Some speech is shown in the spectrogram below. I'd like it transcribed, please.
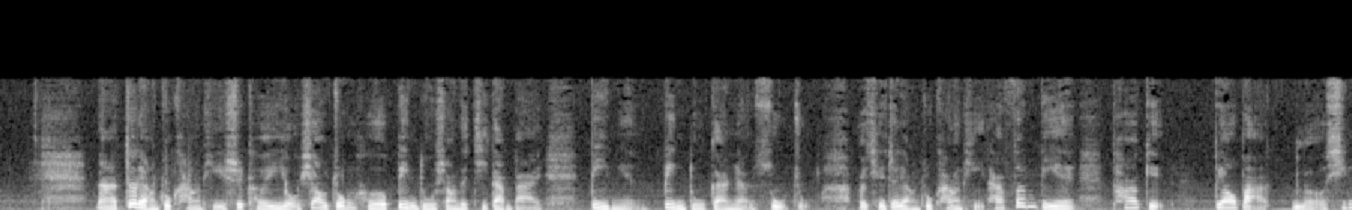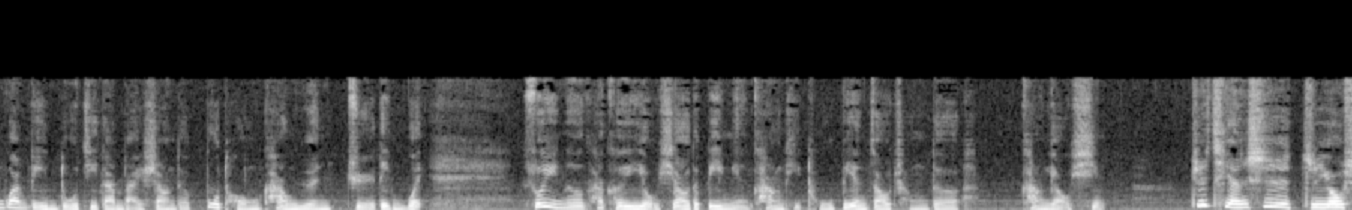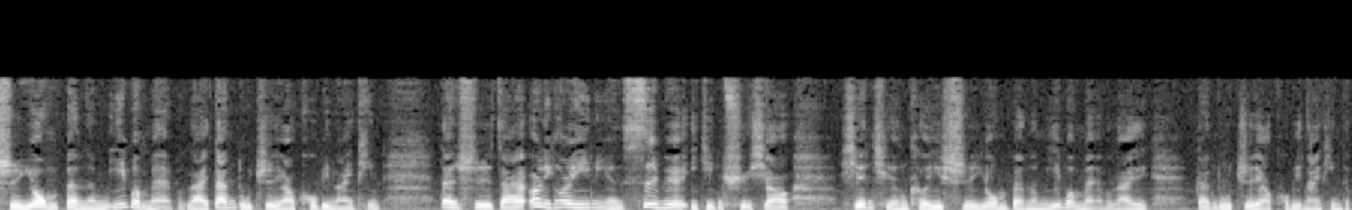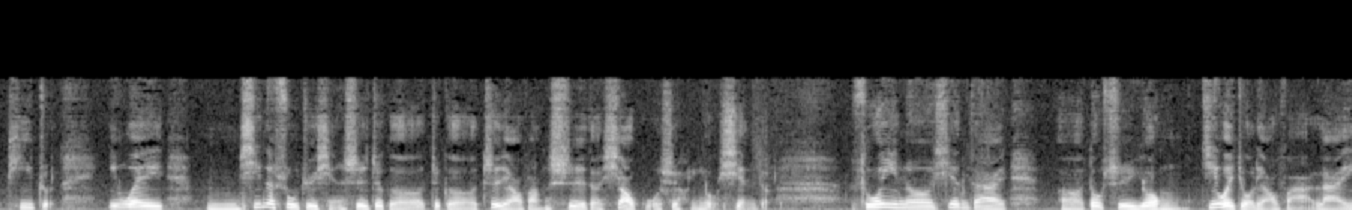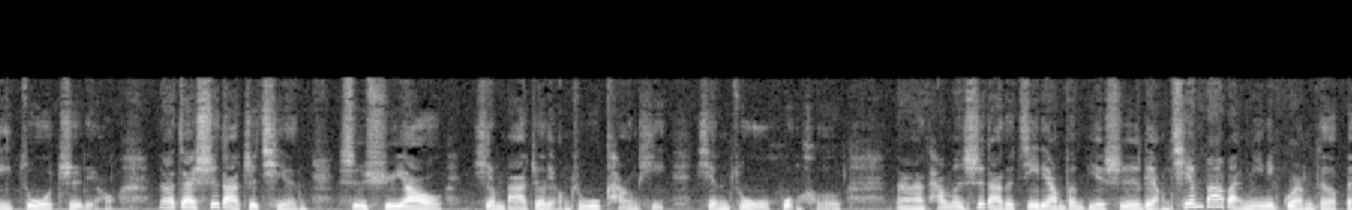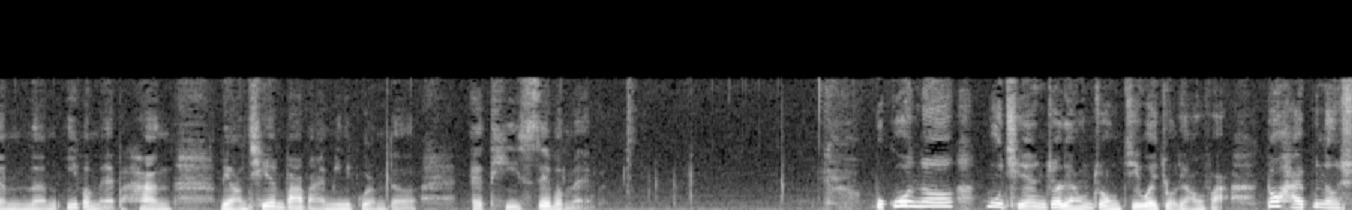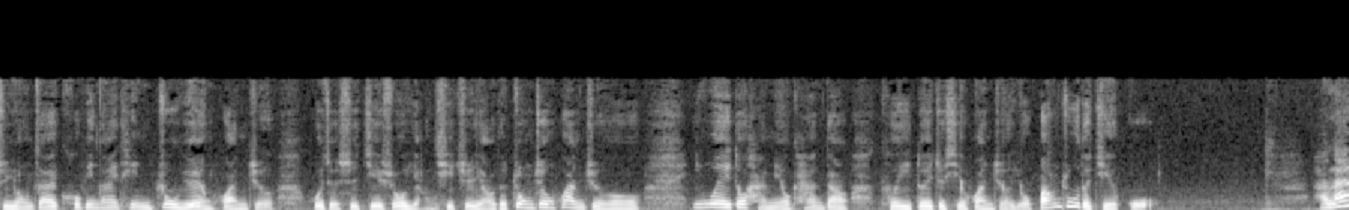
那这两株抗体是可以有效中和病毒上的棘蛋白，避免病毒感染宿主。而且这两株抗体它分别 target 标靶了新冠病毒棘蛋白上的不同抗原决定位，所以呢，它可以有效的避免抗体突变造成的抗药性。之前是只有使用 Bemnifosbuvir 来单独治疗 COVID-19，但是在二零二一年四月已经取消先前可以使用 Bemnifosbuvir 来单独治疗 COVID-19 的批准，因为嗯新的数据显示这个这个治疗方式的效果是很有限的，所以呢现在。呃，都是用鸡尾酒疗法来做治疗。那在施打之前，是需要先把这两株抗体先做混合。那他们施打的剂量分别是两千八百 milligram 的 Bemnifosbuvir 和两千八百 milligram 的 Atezolizumab。不过呢，目前这两种鸡尾酒疗法。都还不能使用在 COVID-19 住院患者，或者是接受氧气治疗的重症患者哦，因为都还没有看到可以对这些患者有帮助的结果。好啦，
